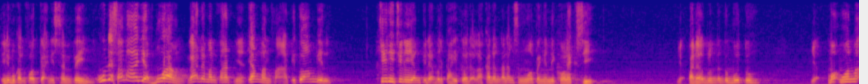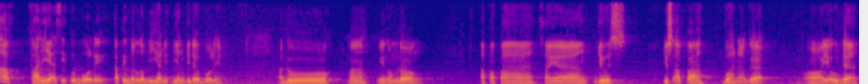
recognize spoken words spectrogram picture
Ini bukan vodka, ini champagne. Udah sama aja, buang. Enggak ada manfaatnya. Yang manfaat itu ambil. Ciri-ciri yang tidak berkah itu adalah kadang-kadang semua pengen dikoleksi. Ya, padahal belum tentu butuh. Ya, mo mohon maaf, variasi itu boleh, tapi berlebihan itu yang tidak boleh. Aduh, mah minum dong. Apa pak? Sayang, jus. Jus apa? Buah naga. Oh ya udah.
